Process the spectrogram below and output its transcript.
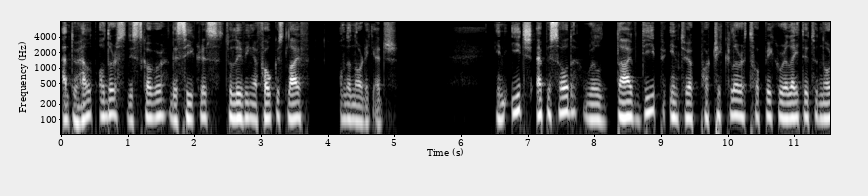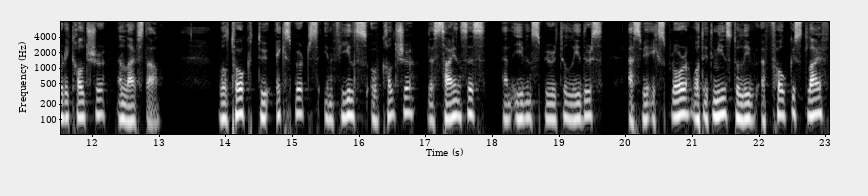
and to help others discover the secrets to living a focused life on the Nordic edge. In each episode, we'll dive deep into a particular topic related to Nordic culture and lifestyle. We'll talk to experts in fields of culture, the sciences, and even spiritual leaders as we explore what it means to live a focused life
